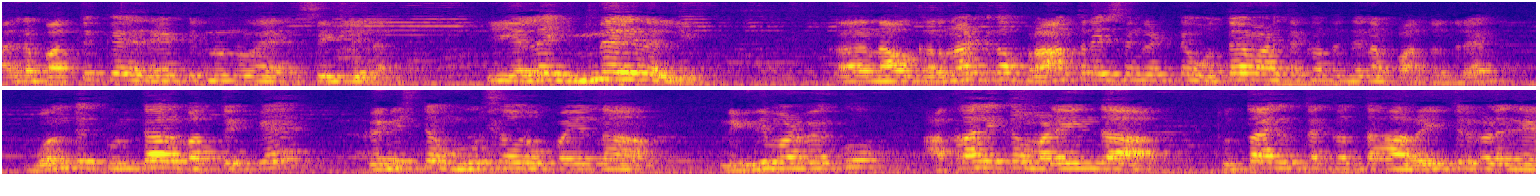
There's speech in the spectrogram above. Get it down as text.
ಆದರೆ ಭತ್ತಕ್ಕೆ ರೇಟ್ ಇನ್ನೂ ಸಿಗಲಿಲ್ಲ. ಈ ಎಲ್ಲ ಹಿನ್ನೆಲೆಯಲ್ಲಿ ನಾವು ಕರ್ನಾಟಕ ಪ್ರಾಂತ ರೈತ ಸಂಘಟನೆ ಒತ್ತಾಯ ಮಾಡ್ತಕ್ಕಂಥದ್ದು ಏನಪ್ಪಾ ಅಂತಂದ್ರೆ, ಒಂದು ಕ್ವಿಂಟಾಲ್ ಭತ್ತಕ್ಕೆ ಕನಿಷ್ಠ ಮೂರು ಸಾವಿರ ರೂಪಾಯಿಯನ್ನ ನಿಗದಿ ಮಾಡಬೇಕು. ಅಕಾಲಿಕ ಮಳೆಯಿಂದ ತುತ್ತಾಗಿರ್ತಕ್ಕಂತಹ ರೈತರುಗಳಿಗೆ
